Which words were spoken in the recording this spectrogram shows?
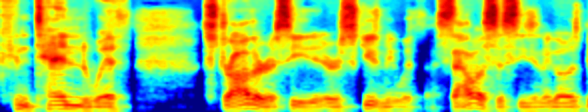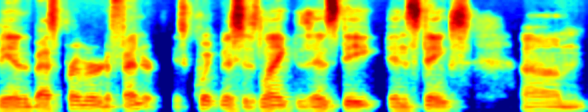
contend with season, or excuse me, with Sallis a season ago as being the best perimeter defender. His quickness, his length, his instinct, instincts um,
